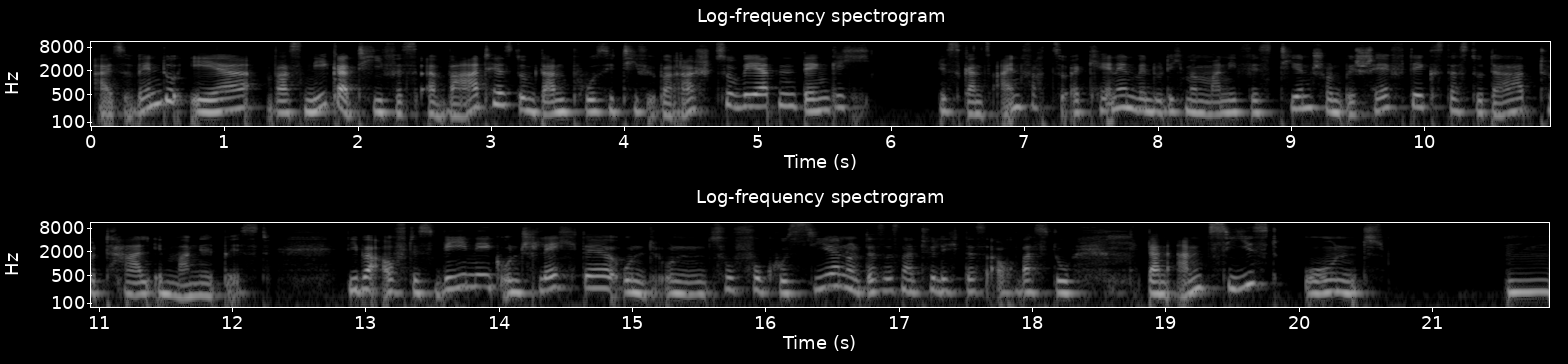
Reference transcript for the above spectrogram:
Also wenn du eher was Negatives erwartest, um dann positiv überrascht zu werden, denke ich, ist ganz einfach zu erkennen, wenn du dich mal manifestieren schon beschäftigst, dass du da total im Mangel bist. Lieber auf das Wenig und Schlechte und, und zu fokussieren. Und das ist natürlich das auch, was du dann anziehst. Und mm,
